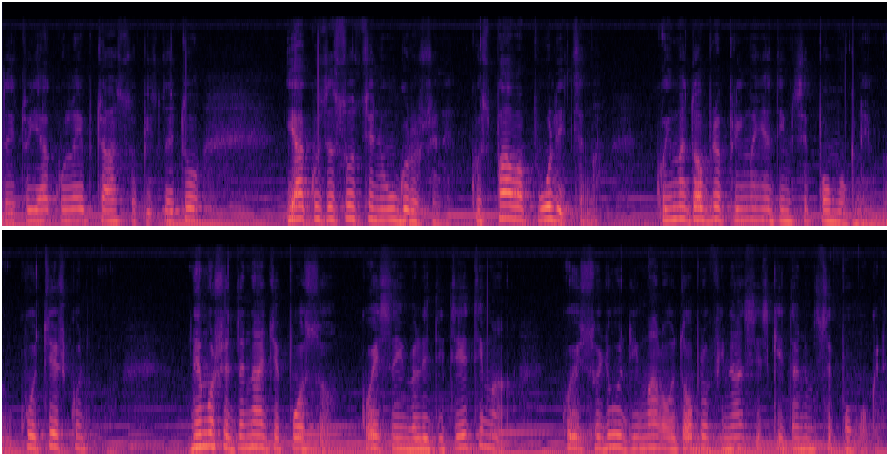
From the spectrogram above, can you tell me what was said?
da je to jako lep časopis, da je to jako za socijalno ugrožene, ko spava po ulicama ko ima dobra primanja da im se pomogne, ko teško ne može da nađe posao, ko je sa invaliditetima, koji su ljudi malo dobro finansijski da nam se pomogne.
